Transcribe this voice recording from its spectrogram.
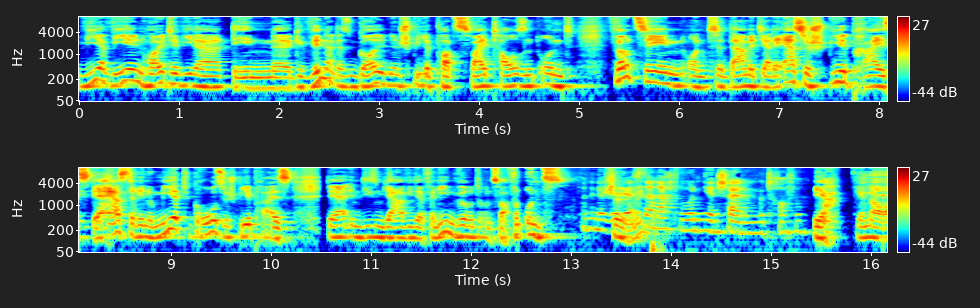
wir wählen heute wieder den äh, Gewinner des goldenen Spielepots 2014 und äh, damit ja der erste Spielpreis, der erste renommierte große Spielpreis, der in diesem Jahr wieder verliehen wird und zwar von uns. Und in der Schön, ne? Silvesternacht wurden die Entscheidungen getroffen. Ja, genau.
